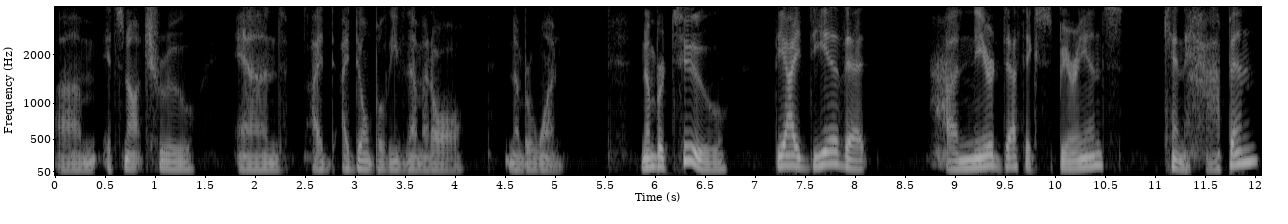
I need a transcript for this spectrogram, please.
Um, it's not true. And I, I don't believe them at all, number one. Number two, the idea that a near death experience can happen,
